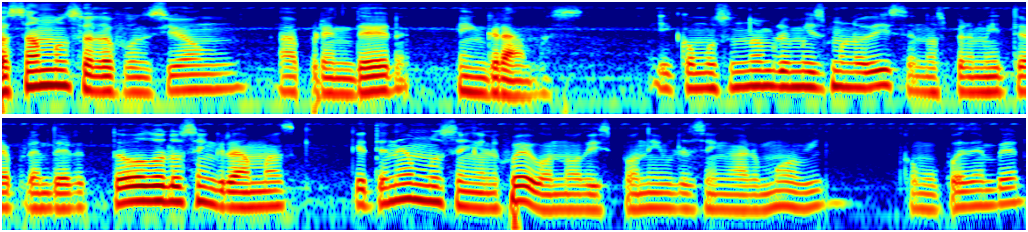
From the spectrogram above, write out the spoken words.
Pasamos a la función aprender engramas. Y como su nombre mismo lo dice, nos permite aprender todos los engramas que tenemos en el juego, no disponibles en ARMóvil, como pueden ver.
